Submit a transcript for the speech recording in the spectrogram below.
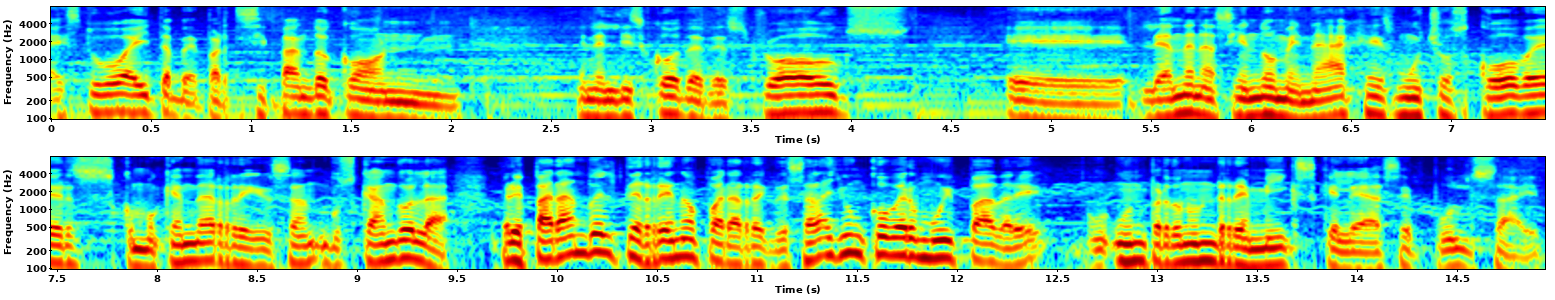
estuvo ahí participando con en el disco de The Strokes. Eh, le andan haciendo homenajes, muchos covers, como que anda regresando, buscando la, preparando el terreno para regresar. Hay un cover muy padre, un, perdón, un remix que le hace Poolside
